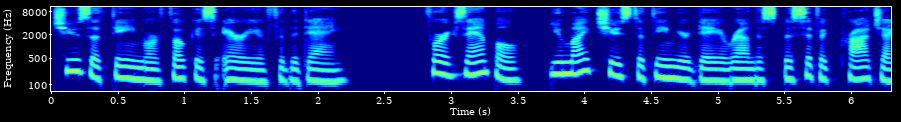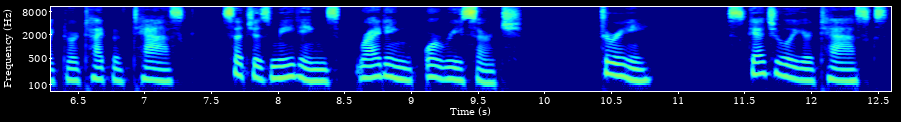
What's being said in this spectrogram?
choose a theme or focus area for the day. For example, you might choose to theme your day around a specific project or type of task, such as meetings, writing, or research. 3. Schedule your tasks.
